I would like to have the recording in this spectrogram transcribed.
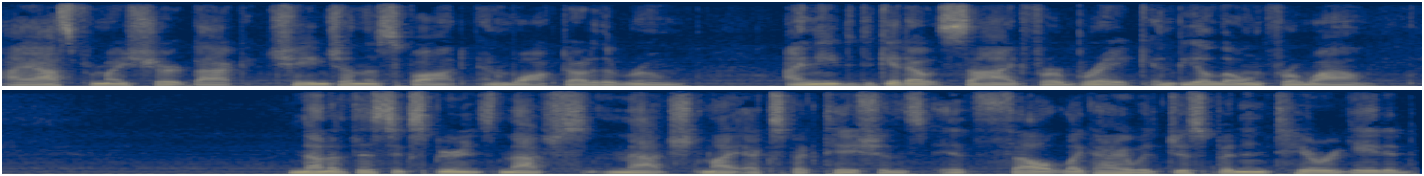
I asked for my shirt back, changed on the spot, and walked out of the room. I needed to get outside for a break and be alone for a while. None of this experience matched, matched my expectations. It felt like I had just been interrogated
